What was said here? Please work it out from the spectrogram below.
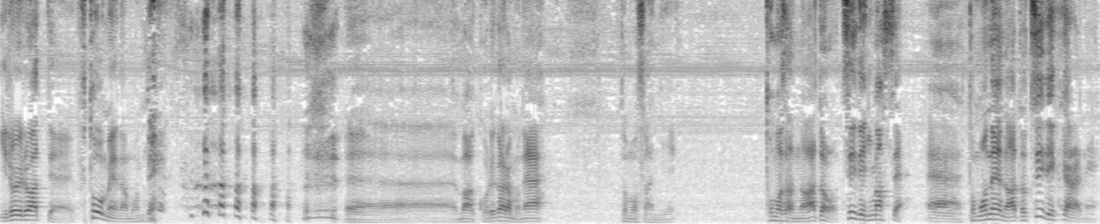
いろいろあって不透明なもんで、えーまあこれからもね、ともさんに、ともさんの後ついていきますぜ。えー、ともねえの後ついていくからね。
